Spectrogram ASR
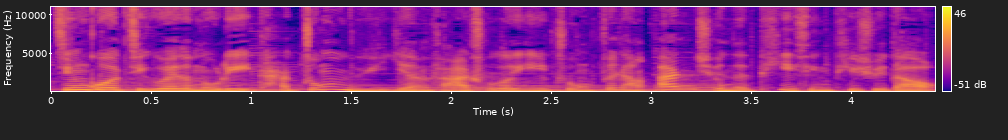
经过几个月的努力，他终于研发出了一种非常安全的 T 型剃须刀。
